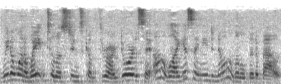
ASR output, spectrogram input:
we don't want to wait until those students come through our door to say, "Oh, well, I guess I need to know a little bit about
